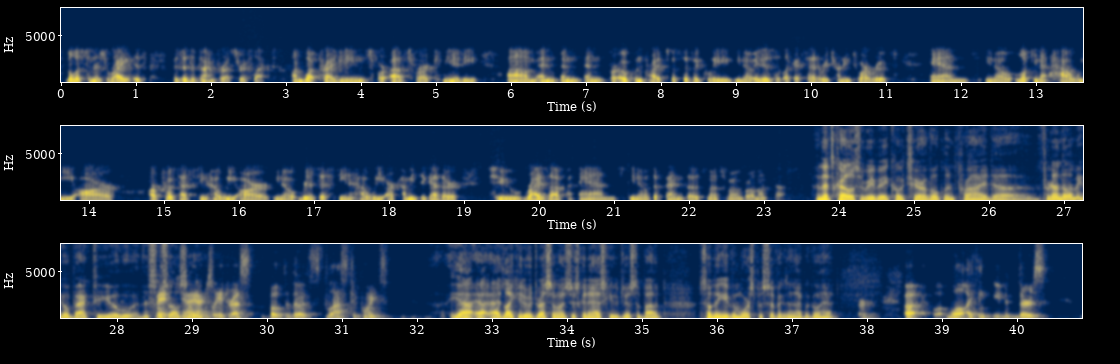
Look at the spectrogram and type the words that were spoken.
the listener's right is this is a time for us to reflect on what pride means for us, for our community. Um, and, and, and for Oakland Pride specifically, you know, it is, like I said, returning to our roots and, you know, looking at how we are are protesting, how we are, you know, resisting, how we are coming together to rise up and, you know, defend those most vulnerable amongst us. And that's Carlos Uribe, co-chair of Oakland Pride. Uh, Fernando, let me go back to you. This may, is also. May I actually address both of those last two points? Yeah, I'd like you to address them. I was just going to ask you just about something even more specific than that, but go ahead. Sure. Uh, well, I think there's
